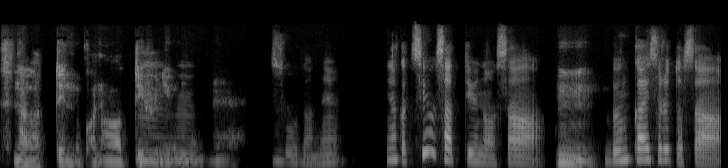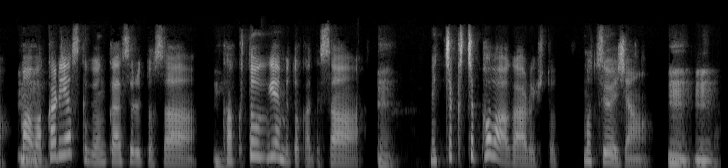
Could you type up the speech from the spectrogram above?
つながってんのかなっていうふうに思うね。そうだね。なんか強さっていうのをさ、うん。分解するとさ、まあうん分かりやすく分解するとさ、うん格闘ゲームとかでさ、うんめちゃくちゃパワーがある人も強いじゃん。うんうん。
